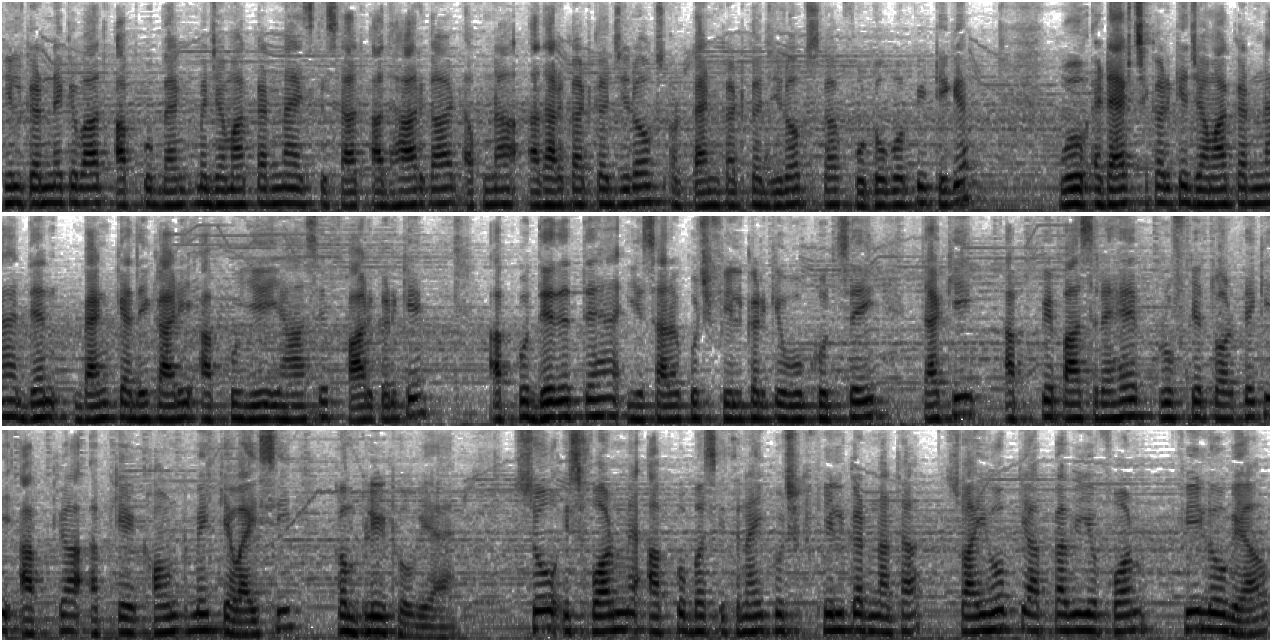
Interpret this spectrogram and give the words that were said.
फिल करने के बाद आपको बैंक में जमा करना है। इसके साथ आधार कार्ड अपना आधार कार्ड का जीरोक्स और पैन कार्ड का जीरोक्स का फ़ोटो कॉपी ठीक है? वो अटैच करके जमा करना है। देन बैंक के अधिकारी आपको ये यहाँ से फाड़ करके आपको दे देते हैं। ये सारा कुछ फिल करके वो खुद से ही ताकि आपके पास रहे प्रूफ के तौर पे कि आपका आपके अकाउंट में के कंप्लीट हो गया है। सो so, इस फॉर्म में आपको बस इतना ही कुछ फिल करना था। सो आई होप कि आपका भी ये फॉर्म फिल हो गया हो।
